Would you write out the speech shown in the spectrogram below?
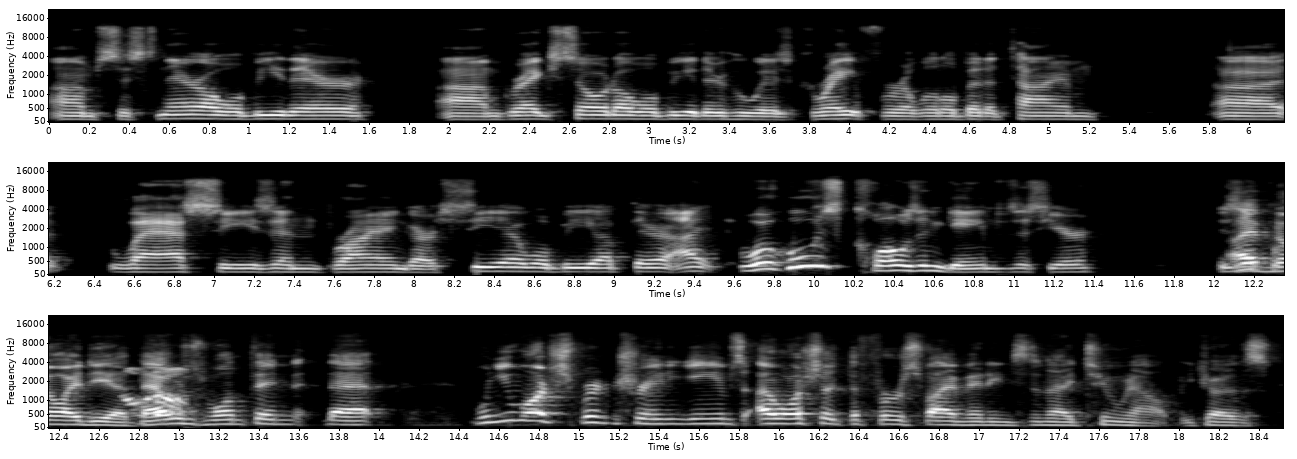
um, Cisnero will be there. Um, Greg Soto will be there, who is great for a little bit of time uh, last season. Brian Garcia will be up there. I well, who's closing games this year? Is I have no idea. That was one thing that when you watch sprint training games, I watch like the first five innings and I tune out because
